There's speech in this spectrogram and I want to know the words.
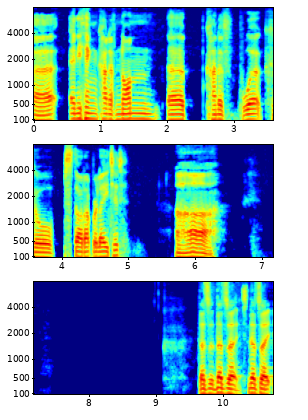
Uh, anything kind of non uh, kind of work or startup related? Ah, that's a that's a that's a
